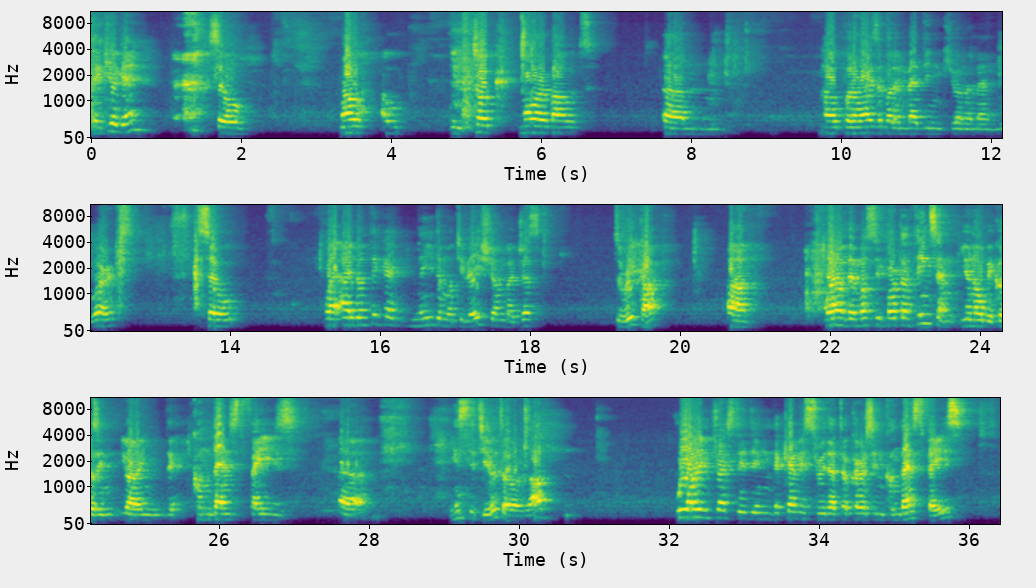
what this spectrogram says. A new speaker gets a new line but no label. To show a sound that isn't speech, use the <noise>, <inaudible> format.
thank you again. <clears throat> So now I'll talk more about um, how polarizable embedding QMMM works. So, well, I don't think I need a motivation, but just to recap, uh, one of the most important things, and you know because in, you are in the condensed phase uh, institute or lab, we are interested in the chemistry that occurs in condensed phase,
